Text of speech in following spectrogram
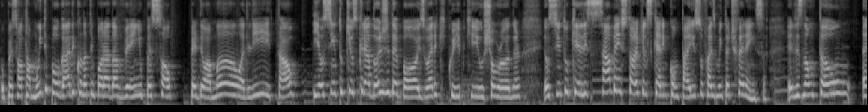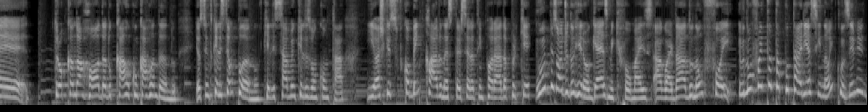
o pessoal tá muito empolgado e quando a temporada vem, o pessoal perdeu a mão ali e tal. E eu sinto que os criadores de The Boys, o Eric Kripke, o showrunner, eu sinto que eles sabem a história que eles querem contar e isso faz muita diferença. Eles não estão trocando a roda do carro com o carro andando. Eu sinto que eles têm um plano, que eles sabem o que eles vão contar. E eu acho que isso ficou bem claro nessa terceira temporada, porque o episódio do Hero Gasm, que foi o mais aguardado, não foi. Não foi tanta putaria assim, não. Inclusive,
